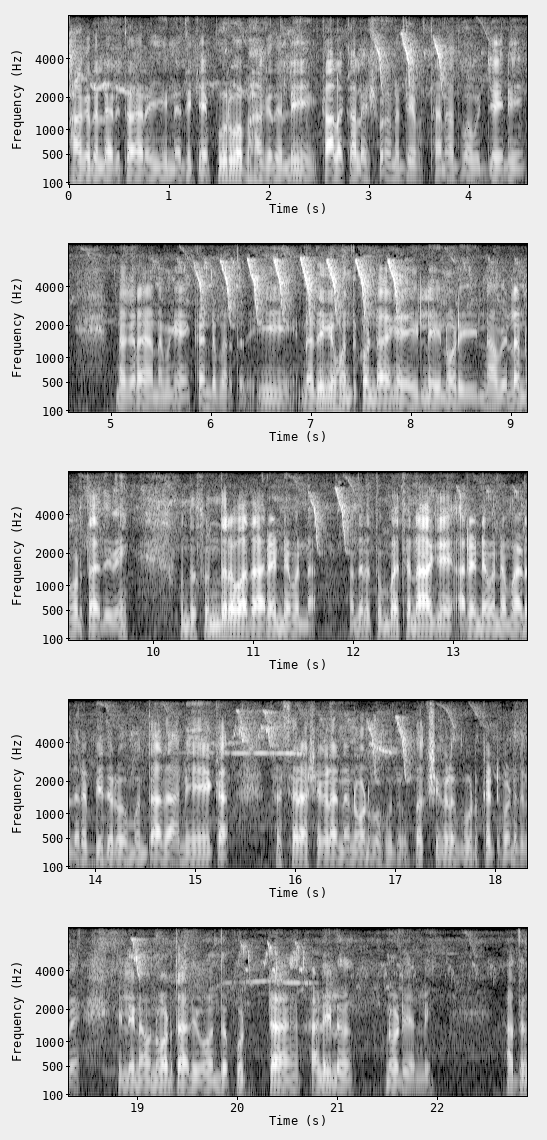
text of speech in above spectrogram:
ಭಾಗದಲ್ಲಿ ಹರಿತಾ ಇರೋ ಈ ನದಿಗೆ ಪೂರ್ವ ಭಾಗದಲ್ಲಿ ಕಾಲಕಾಲೇಶ್ವರನ ದೇವಸ್ಥಾನ ಅಥವಾ ಉಜ್ಜಯಿನಿ ನಗರ ನಮಗೆ ಕಂಡು ಬರ್ತದೆ. ಈ ನದಿಗೆ ಹೊಂದ್ಕೊಂಡಾಗೆ ಇಲ್ಲಿ ನೋಡಿ, ಇಲ್ಲಿ ನಾವೆಲ್ಲ ನೋಡ್ತಾ ಇದ್ದೀವಿ. ಒಂದು ಸುಂದರವಾದ ಅರಣ್ಯವನ್ನು, ಅಂದರೆ ತುಂಬ ಚೆನ್ನಾಗಿ ಅರಣ್ಯವನ್ನು ಮಾಡಿದರೆ ಬಿದಿರು, ಮುಂತಾದ ಅನೇಕ ಸಸ್ಯರಾಶಿಗಳನ್ನು ನೋಡಬಹುದು. ಪಕ್ಷಿಗಳು ಗೂಡು ಕಟ್ಟಿಕೊಂಡಿದ್ದಾವೆ. ಇಲ್ಲಿ ನಾವು ನೋಡ್ತಾ ಇದ್ದೀವಿ, ಒಂದು ಪುಟ್ಟ ಅಳಿಲು ನೋಡಿ ಅಲ್ಲಿ. ಅದು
